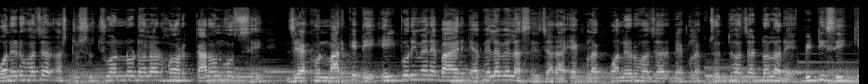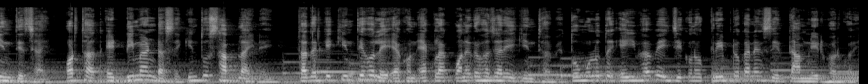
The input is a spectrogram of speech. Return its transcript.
পনেরো হাজার আটশোশো চুয়ান্ন ডলার হওয়ার কারণ হচ্ছে যে এখন মার্কেটে এই পরিমাণে বায়ার অ্যাভেলেবেল আছে যারা এক লাখ পনেরো হাজার, এক লাখ চোদ্দ হাজার ডলারে বিটিসি কিনতে চায়। অর্থাৎ এর ডিমান্ড আছে, কিন্তু সাপ্লাই নেই। তাদেরকে কিনতে হলে এখন এক লাখ পনেরো হাজারেই কিনতে হবে। তো মূলত এইভাবেই যে কোনো ক্রিপ্টোকারেন্সির দাম নির্ভর করে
